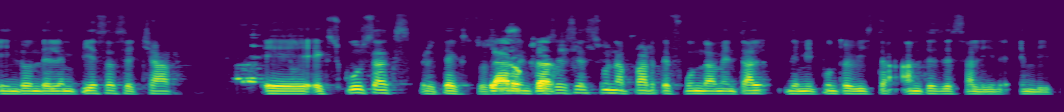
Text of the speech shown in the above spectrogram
en donde le empiezas a echar eh, excusas, pretextos. Entonces es una parte fundamental de mi punto de vista antes de salir en vivo.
